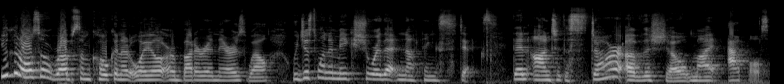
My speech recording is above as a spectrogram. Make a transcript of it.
You could also rub some coconut oil or butter in there as well. We just want to make sure that nothing sticks. Then on to the star of the show, my apples.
